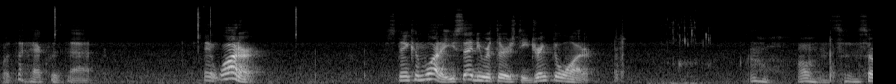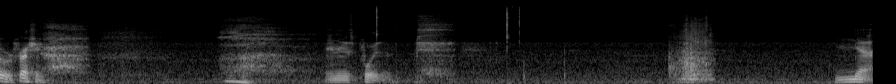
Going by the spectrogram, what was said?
What, the heck was that? Hey, water! Stinking water. You said you were thirsty. Drink the water. Oh, oh, that's so, so refreshing. And it was poison. Nah.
